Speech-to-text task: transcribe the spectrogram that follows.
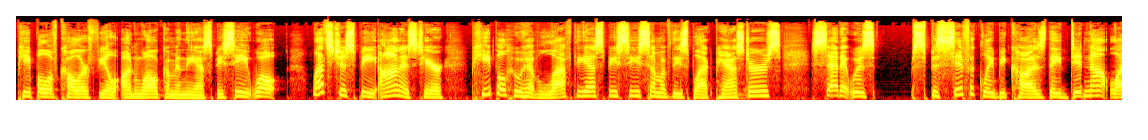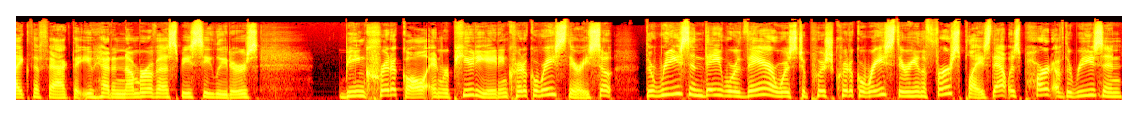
people of color feel unwelcome in the SBC? Well, let's just be honest here. People who have left the SBC, some of these black pastors, said it was specifically because they did not like the fact that you had a number of SBC leaders being critical and repudiating critical race theory. So the reason they were there was to push critical race theory in the first place. That was part of the reason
